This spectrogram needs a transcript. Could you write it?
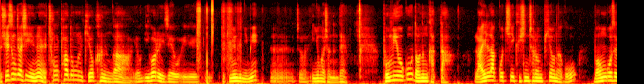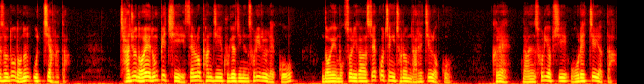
최승자 시인의 청파동을 기억하는가 여기 이거를 이제 김현규님이 어, 인용하셨는데 봄이 오고 너는 갔다. 라일락 꽃이 귀신처럼 피어나고 먼 곳에서도 너는 웃지 않았다. 자주 너의 눈빛이 셀로판지 구겨지는 소리를 냈고 너의 목소리가 쇠꼬챙이처럼 나를 찔렀고 그래 나는 소리 없이 오래 찔렸다.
